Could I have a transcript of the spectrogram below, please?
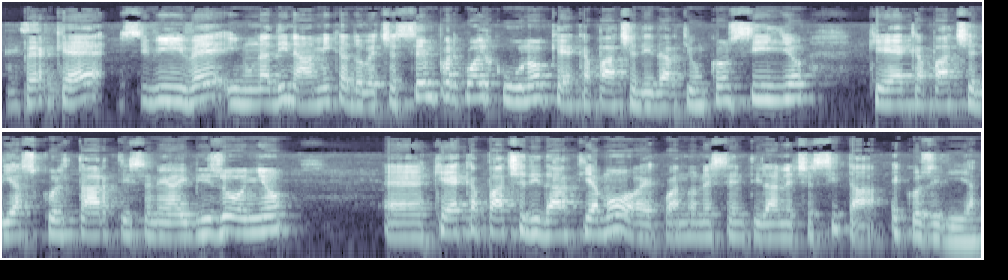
eh perché si vive in una dinamica dove c'è sempre qualcuno che è capace di darti un consiglio, che è capace di ascoltarti se ne hai bisogno, eh, che è capace di darti amore quando ne senti la necessità e così via.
